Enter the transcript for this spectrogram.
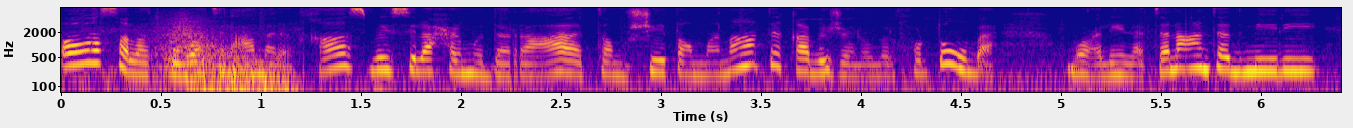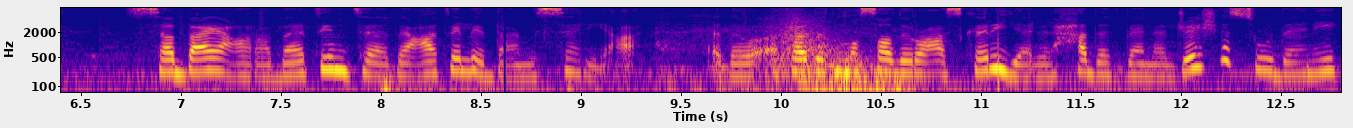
وواصلت قوات العمل الخاص بسلاح المدرعات تمشيط مناطق بجنوب الخرطوم معلنة عن تدمير سبع عربات تابعة للدعم السريع. هذا وأفادت مصادر عسكرية للحدث بأن الجيش السوداني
